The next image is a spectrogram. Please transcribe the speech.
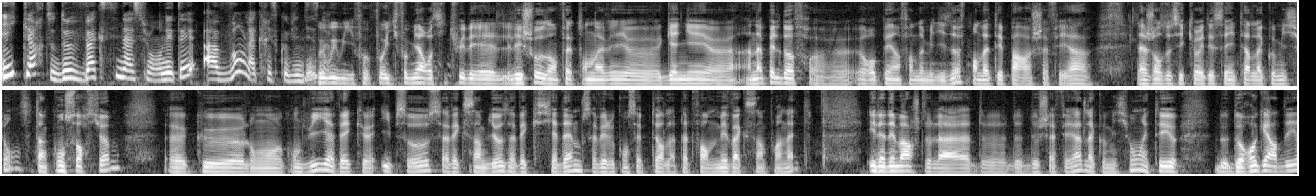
e-carte de vaccination. On était avant la crise Covid-19. Oui, oui, il, faut, bien resituer les, choses. En fait, on avait euh, gagné un appel d'offres européen fin 2019, mandaté par CHAFEA, l'Agence de sécurité sanitaire de la Commission. C'est un consortium que l'on conduit avec Ipsos, avec Symbiose, avec Siadem, vous savez, le concepteur de la plateforme mesvaccins.net. Et la démarche de la de, la Commission, était de, regarder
